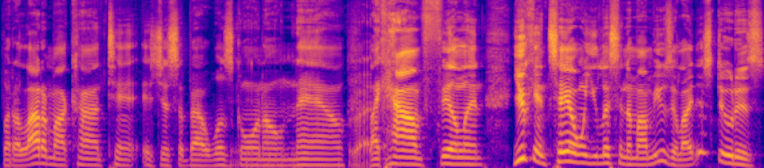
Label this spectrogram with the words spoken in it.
but a lot of my content is just about what's going on now, Right. like how I'm feeling. You can tell when you listen to my music, like this dude is.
